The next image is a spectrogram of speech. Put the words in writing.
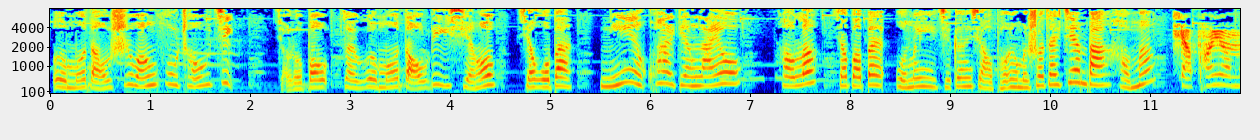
恶魔岛狮王复仇记》”，小肉包在恶魔岛历险哦，小伙伴你也快点来哦！好了，小宝贝，我们一起跟小朋友们说再见吧，好吗？小朋友们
